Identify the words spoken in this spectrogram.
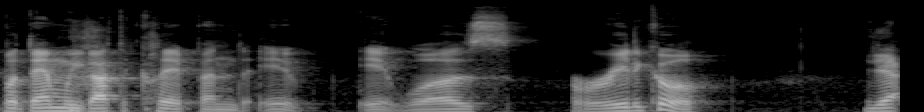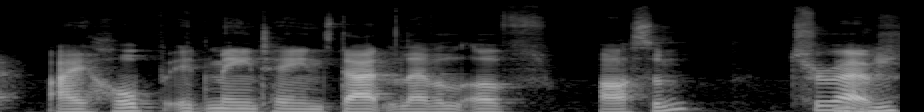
but then we got the clip, and it it was really cool. Yeah. I hope it maintains that level of awesome throughout. Mhm.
